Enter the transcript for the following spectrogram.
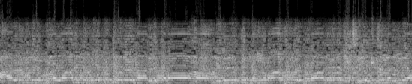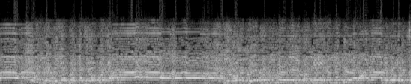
ആരുടെ മുന്നിലും പറയാനെന്റെ പ്രിയപ്പെട്ടവരെ ഞാൻ എടുക്കണോ അന്ന് മാത്രം ഒരു പ്രവാചകനെ സ്നേഹിക്കുന്നതെന്തിനാ എന്റെ പ്രിയപ്പെട്ട ചെറുപ്പക്കാരാ. ലോകത്ത് കൂടുതൽ പട്ടിണി കിടന്നിട്ടുള്ളതാരാണ് ചോദിച്ച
